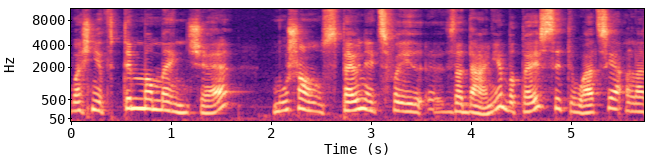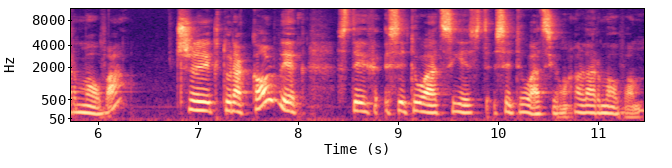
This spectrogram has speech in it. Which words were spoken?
właśnie w tym momencie muszą spełniać swoje zadanie, bo to jest sytuacja alarmowa? Czy którakolwiek z tych sytuacji jest sytuacją alarmową?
